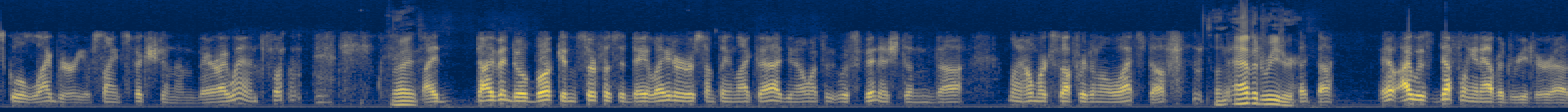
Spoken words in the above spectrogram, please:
school library of science fiction, and there I went. right. I'd dive into a book and surface a day later or something like that. You know, once it was finished, and uh, my homework suffered and all that stuff. so an avid reader. but, uh, I was definitely an avid reader. Uh,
